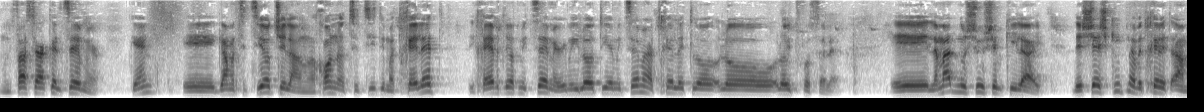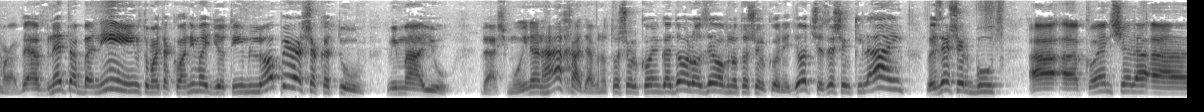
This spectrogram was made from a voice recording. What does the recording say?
הוא נתפס רק על צמר, כן? אה, גם הציציות שלנו, נכון? הציצית עם התכלת, היא חייבת להיות מצמר, אם היא לא תהיה מצמר, התכלת לא, לא, לא יתפוס עליה. אה, למדנו שהוא של כלאי, דשש קיטנה ותכלת אמרה, ואבנת הבנים, זאת אומרת הכהנים האידיוטיים, לא פירש הכתוב ממה היו, והשמועינן האחד, אבנתו של כהן גדול, או זהו אבנתו של כהן אידיוט, שזה של כלאיים וזה של בוץ, הכהן של ה...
